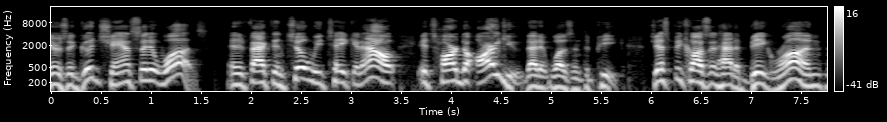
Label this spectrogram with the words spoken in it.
there's a good chance that it was. And in fact, until we take it out, it's hard to argue that it wasn't the peak. Just because it had a big run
